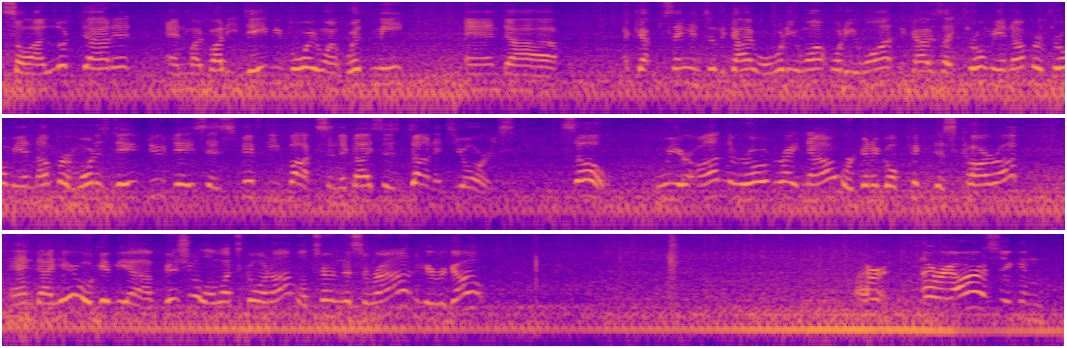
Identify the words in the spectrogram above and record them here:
So I looked at it, and my buddy Davy Boy went with me, and uh, I kept saying to the guy, well, what do you want, what do you want? And the guy was like, throw me a number, throw me a number, and what does Dave do? Dave says 50 bucks, and the guy says, done, it's yours. So, we are on the road right now, we're gonna go pick this car up, and uh, here we'll give you a visual of what's going on. We'll turn this around, here we go. There, there we are, so you can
